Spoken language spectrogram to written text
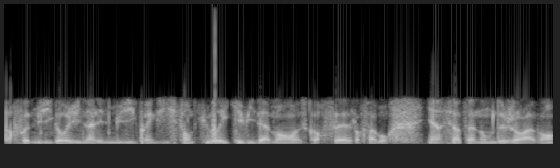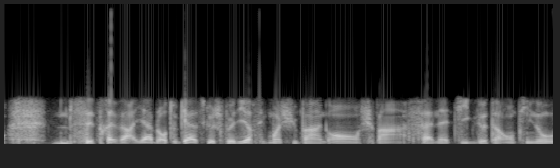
parfois de musique originale et de musique préexistante. Kubrick, évidemment, Scorsese. Enfin bon, il y a un certain nombre de gens avant. C'est très variable. En tout cas, ce que je peux dire, c'est que moi, je suis pas un grand, je suis pas un fanatique de Tarantino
